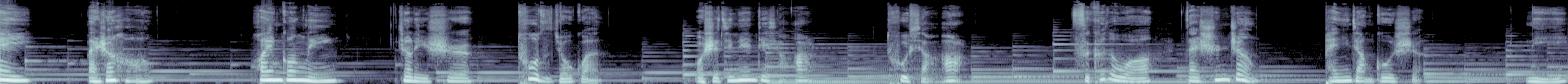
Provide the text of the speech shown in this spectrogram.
嘿，晚上好，欢迎光临，这里是兔子酒馆，我是今天店小二，兔小二。此刻的我在深圳陪你讲故事，你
